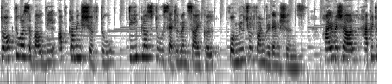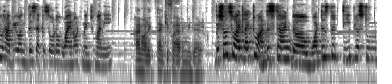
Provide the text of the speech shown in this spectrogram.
talk to us about the upcoming shift to T plus 2 settlement cycle for mutual fund redemptions. Hi, Vishal. Happy to have you on this episode of Why Not Mint Money. Hi, Maulik. Thank you for having me there. Vishal, so I'd like to understand uh, what does the T plus 2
